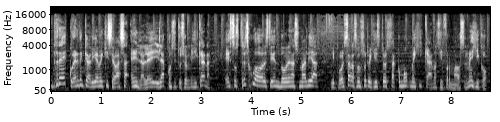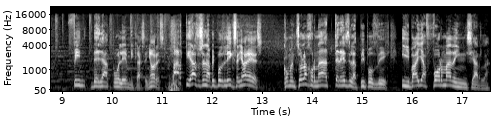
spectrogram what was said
Recuerden que la Liga MX se basa en la ley y la constitución mexicana. Estos tres jugadores tienen doble nacionalidad y por esta razón su registro está como mexicanos y formados en México. Fin de la polémica, señores. Partidazos en la People's League, señores. Comenzó la jornada 3 de la People's League y vaya forma de iniciarla.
